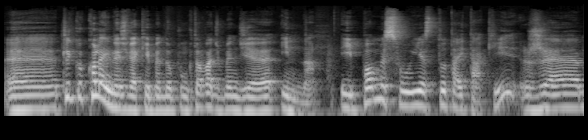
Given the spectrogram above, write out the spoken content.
E, tylko kolejność, w jakiej będą punktować, będzie inna. I pomysł jest tutaj taki, że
